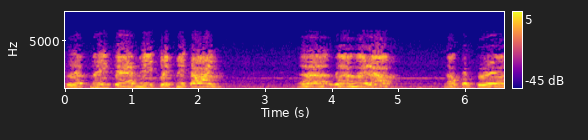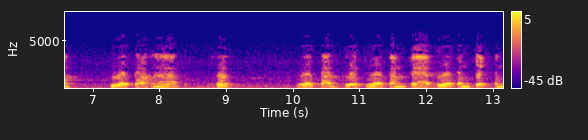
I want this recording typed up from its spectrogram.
เกิดไม่แก่ไม่เจ็บไม่ตายเออว่าไงเล่าเราก็กลัวกลัวความทุกข์กลัวความเกิดกลัวความแก่กลัวความเจ็บความ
